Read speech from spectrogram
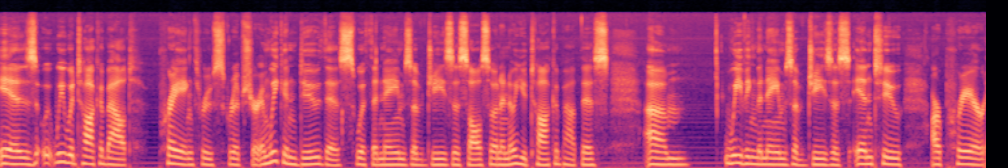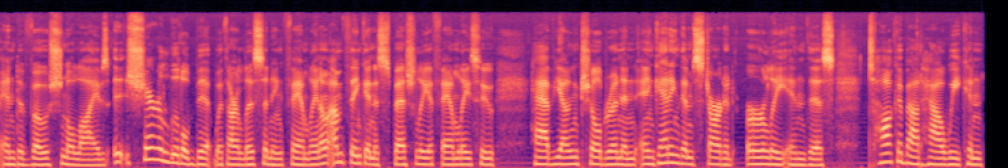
is we would talk about praying through scripture and we can do this with the names of jesus also and i know you talk about this um, weaving the names of jesus into our prayer and devotional lives uh, share a little bit with our listening family and i'm, I'm thinking especially of families who have young children and, and getting them started early in this. Talk about how we can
